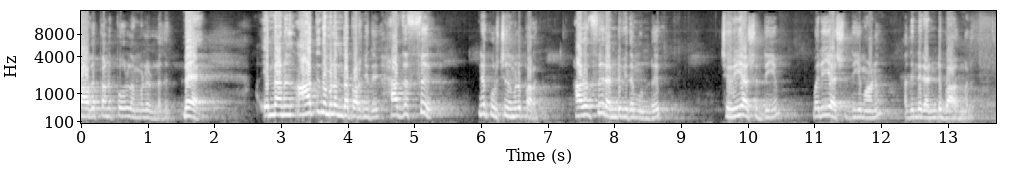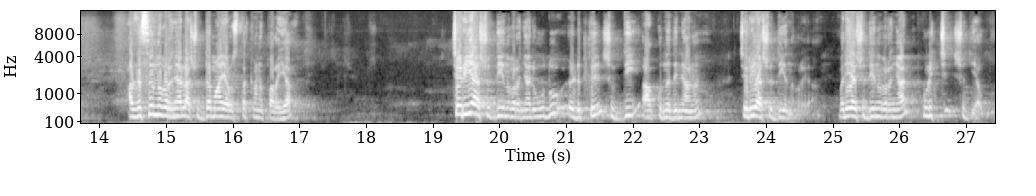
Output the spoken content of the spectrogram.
ഭാഗത്താണ് ഇപ്പോൾ നമ്മളുള്ളത് അല്ലേ? എന്താണ്? ആദ്യം നമ്മൾ എന്താ പറഞ്ഞത്? ഹദഫിനെ കുറിച്ച് നമ്മൾ പറഞ്ഞു. ഹദസ് രണ്ട് വിധമുണ്ട്. ചെറിയ അശുദ്ധിയും വലിയ അശുദ്ധിയുമാണ് അതിന്റെ രണ്ട് ഭാഗങ്ങൾ. ഹദസ് എന്ന് പറഞ്ഞാൽ അശുദ്ധമായ അവസ്ഥക്കാണ് പറയുക. ചെറിയ അശുദ്ധി എന്ന് പറഞ്ഞാൽ ഊതു എടുത്ത് ശുദ്ധി ആക്കുന്നതിനാണ് ചെറിയ അശുദ്ധി എന്ന് പറയുക. വലിയ അശുദ്ധി എന്ന് പറഞ്ഞാൽ കുളിച്ച് ശുദ്ധിയാകുന്നു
